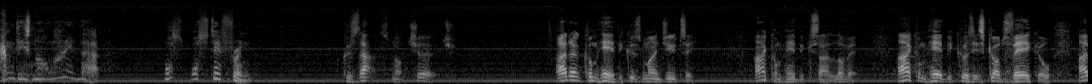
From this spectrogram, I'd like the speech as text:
Andi's not like that. What's, what's different? Because that's not church. I don't come here because it's my duty. I come here because I love it. I come here because it's God's vehicle. I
